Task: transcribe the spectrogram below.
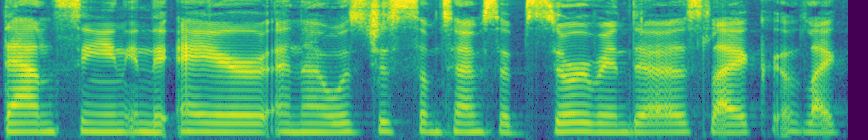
dancing in the air and i was just sometimes observing this like like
